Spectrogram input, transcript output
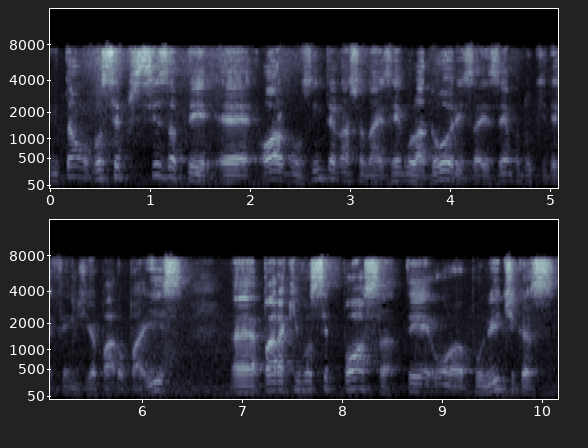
Então, você precisa ter é, órgãos internacionais reguladores, a exemplo do que defendia para o país, é, para que você possa ter políticas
